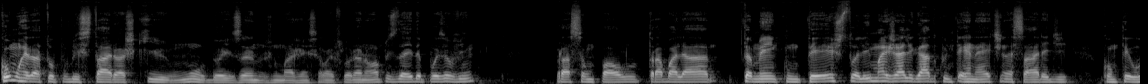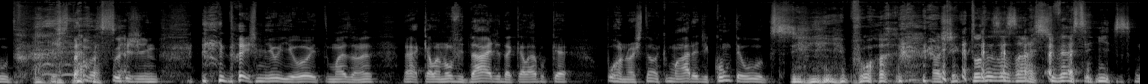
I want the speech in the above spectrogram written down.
como redator publicitário, acho que um ou dois anos numa agência lá em Florianópolis. Daí depois eu vim para São Paulo trabalhar também com texto ali, mas já ligado com internet nessa área de conteúdo que estava surgindo em 2008, mais ou menos. Né? Aquela novidade daquela época que é Porra, nós temos aqui uma área de conteúdo. Sim, porra. Achei que todas as áreas tivessem isso,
